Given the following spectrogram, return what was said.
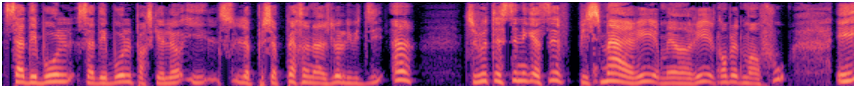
ça déboule, ça déboule parce que là, il, ce personnage-là lui dit, hein, tu veux tester négatif, puis il se met à rire, mais un rire complètement fou. Et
